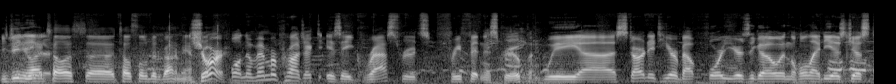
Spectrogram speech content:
Eugene, you want to tell us uh, tell us a little bit about it, man? Sure. Well, November Project is a grassroots free fitness group. We uh, started here about four years ago, and the whole idea is just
